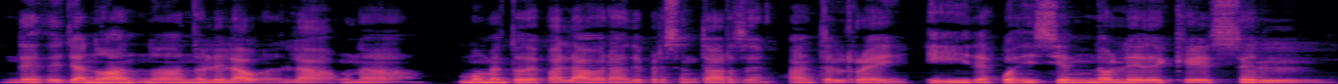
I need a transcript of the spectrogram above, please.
desde ya no, no dándole la, un momento de palabra, de presentarse ante el rey y después diciéndole de que es el,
